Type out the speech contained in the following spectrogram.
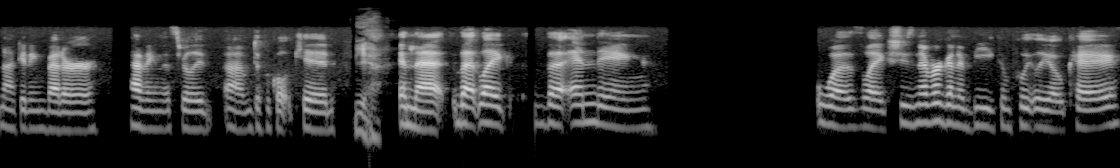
not getting better having this really um, difficult kid yeah. and that that like the ending was like she's never going to be completely okay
